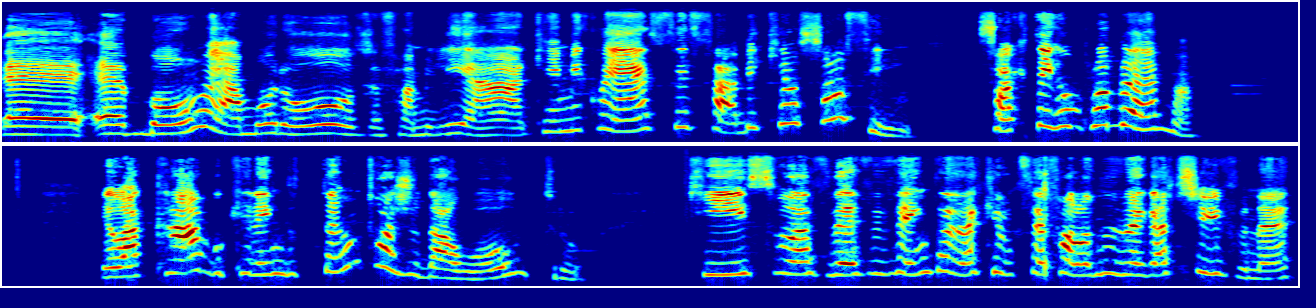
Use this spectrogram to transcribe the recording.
é, é bom, é amoroso, é familiar. Quem me conhece sabe que eu sou assim. Só que tem um problema. Eu acabo querendo tanto ajudar o outro que isso às vezes entra naquilo que você falou no negativo, né?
